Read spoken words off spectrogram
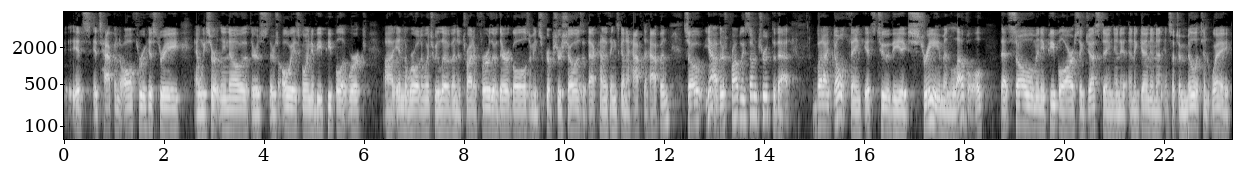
it's it's happened all through history, and we certainly know that there's there's always going to be people at work. Uh, in the world in which we live in to try to further their goals. I mean, scripture shows that that kind of thing's going to have to happen. So, yeah, there's probably some truth to that. But I don't think it's to the extreme and level that so many people are suggesting, and, and again, in, a, in such a militant way,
